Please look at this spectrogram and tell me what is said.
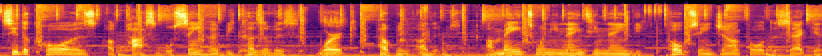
see the cause of possible sainthood because of his work helping others. On May 20, 1990, Pope St. John Paul II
